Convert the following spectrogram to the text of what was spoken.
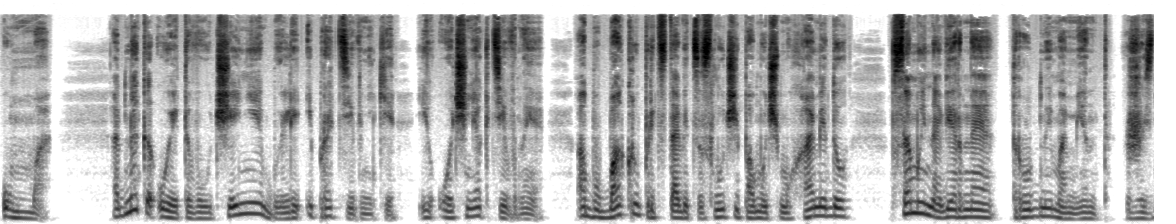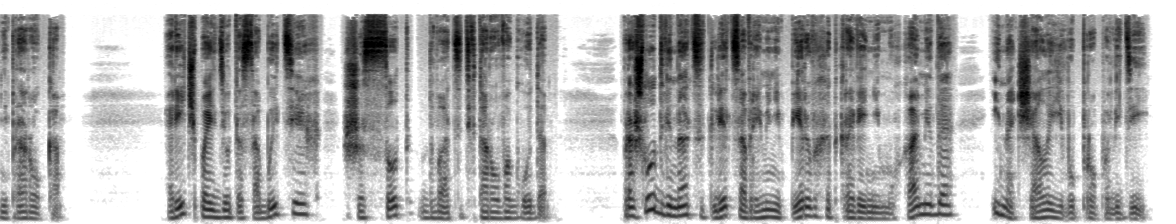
умма. Однако у этого учения были и противники, и очень активные. Абу Бакру представится случай помочь Мухаммеду в самый, наверное, трудный момент жизни пророка. Речь пойдет о событиях 622 года. Прошло 12 лет со времени первых откровений Мухаммеда и начала его проповедей.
